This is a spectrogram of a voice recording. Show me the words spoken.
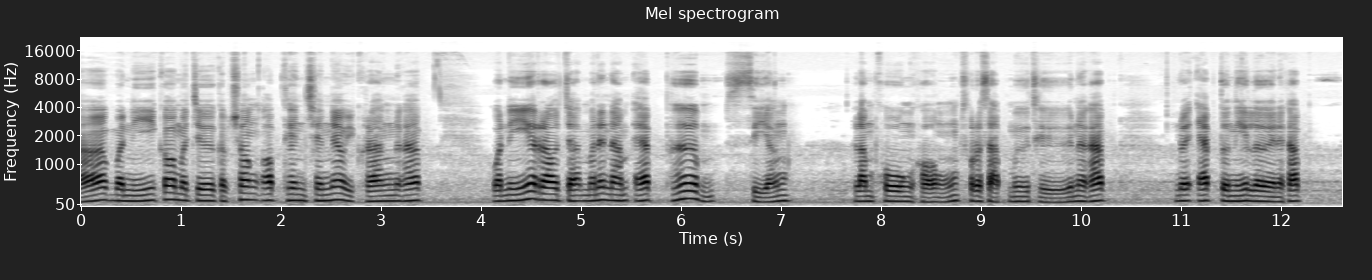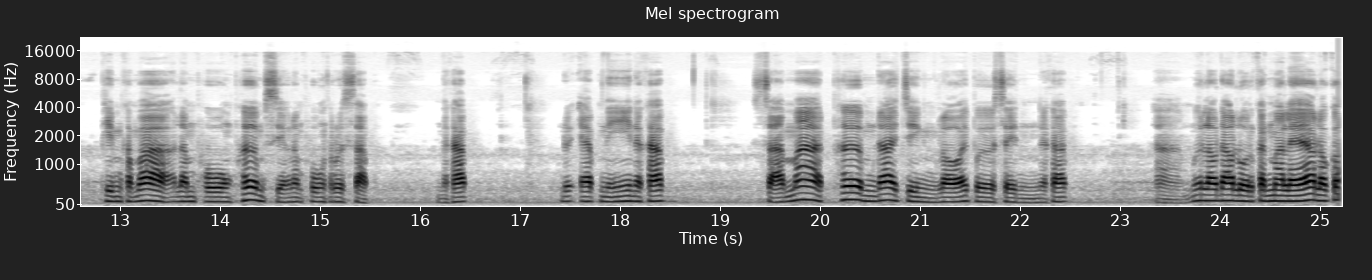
ครับวันนี้ก็มาเจอกับช่อง o f 10 Channel อีกครั้งนะครับ วันนี้เราจะมาแนะนำแอปเพิ่มเสียงลำโพงของโทรศัพท์มือถือนะครับ ด้วยแอปตัวนี้เลยนะครับ พิมพ์คำว่าลำโพงเพิ่มเสียงลำโพงโทรศัพท์นะครับด้วยแอปนี้นะครับ สามารถเพิ่มได้จริง 100%นะครับเมื่อเราดาวน์โหลดกันมาแล้ว เราก็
